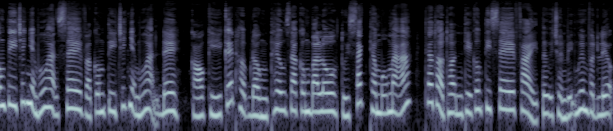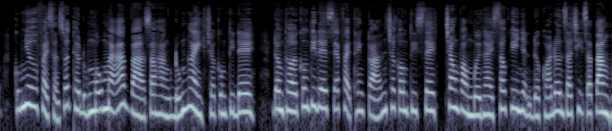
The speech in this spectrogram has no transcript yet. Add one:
công ty trách nhiệm hữu hạn C và công ty trách nhiệm hữu hạn D có ký kết hợp đồng theo gia công ba lô, túi sách theo mẫu mã. Theo thỏa thuận thì công ty C phải tự chuẩn bị nguyên vật liệu cũng như phải sản xuất theo đúng mẫu mã và giao hàng đúng ngày cho công ty D. Đồng thời công ty D sẽ phải thanh toán cho công ty C trong vòng 10 ngày sau khi nhận được hóa đơn giá trị gia tăng.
